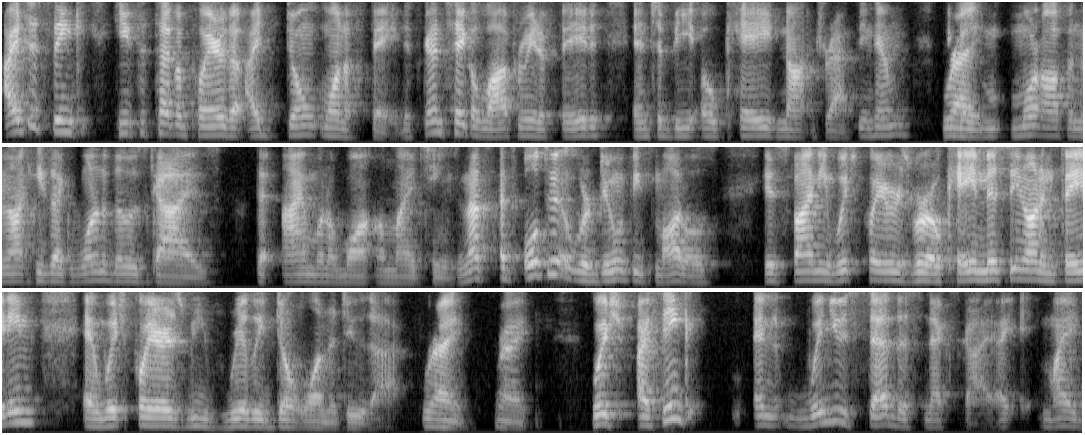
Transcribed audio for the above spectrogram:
I just think he's the type of player that I don't want to fade. It's going to take a lot for me to fade and to be okay not drafting him. Because right. more often than not, he's like one of those guys that I'm going to want on my teams. And that's that's ultimately what we're doing with these models is finding which players we're okay missing on and fading and which players we really don't want to do that. Right, right. Which I think and when you said this next guy, I, my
